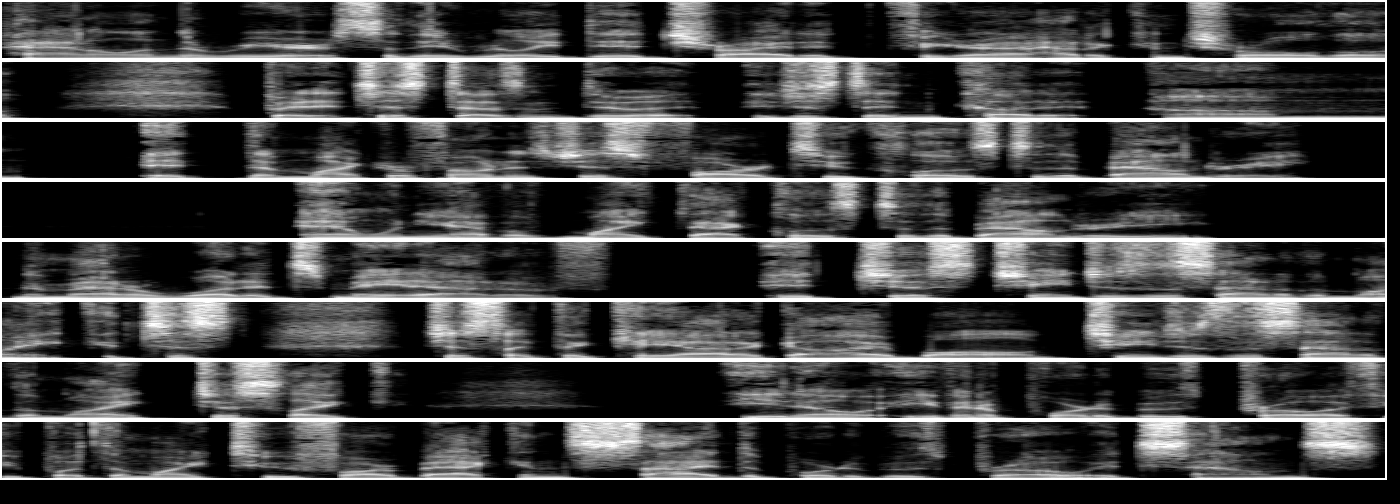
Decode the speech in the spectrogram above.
panel in the rear. So they really did try to figure out how to control the, but it just doesn't do it. It just didn't cut it. Um, it, the microphone is just far too close to the boundary. And when you have a mic that close to the boundary, no matter what it's made out of, it just changes the sound of the mic. It just, just like the Kaotica Eyeball changes the sound of the mic, just like you know, even a Porta Booth Pro, if you put the mic too far back inside the Porta Booth Pro, it sounds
